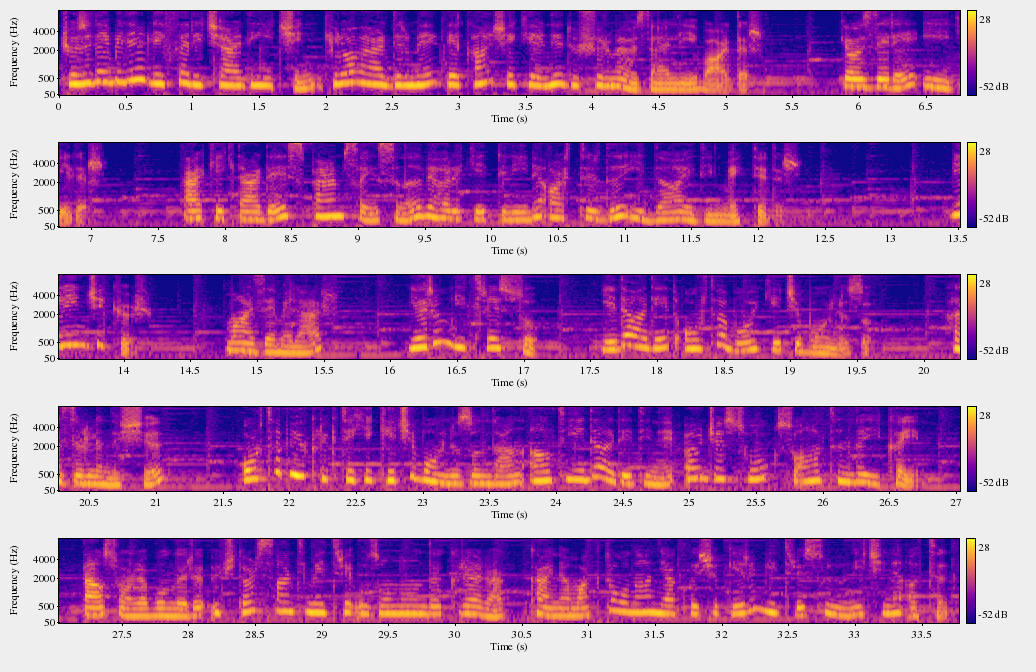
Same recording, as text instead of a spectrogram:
Çözülebilir lifler içerdiği için kilo verdirme ve kan şekerini düşürme özelliği vardır. Gözlere iyi gelir. Erkeklerde sperm sayısını ve hareketliliğini arttırdığı iddia edilmektedir. Birinci kür Malzemeler Yarım litre su 7 adet orta boy keçi boynuzu Hazırlanışı Orta büyüklükteki keçi boynuzundan 6-7 adedini önce soğuk su altında yıkayın. Daha sonra bunları 3-4 cm uzunluğunda kırarak kaynamakta olan yaklaşık yarım litre suyun içine atın.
